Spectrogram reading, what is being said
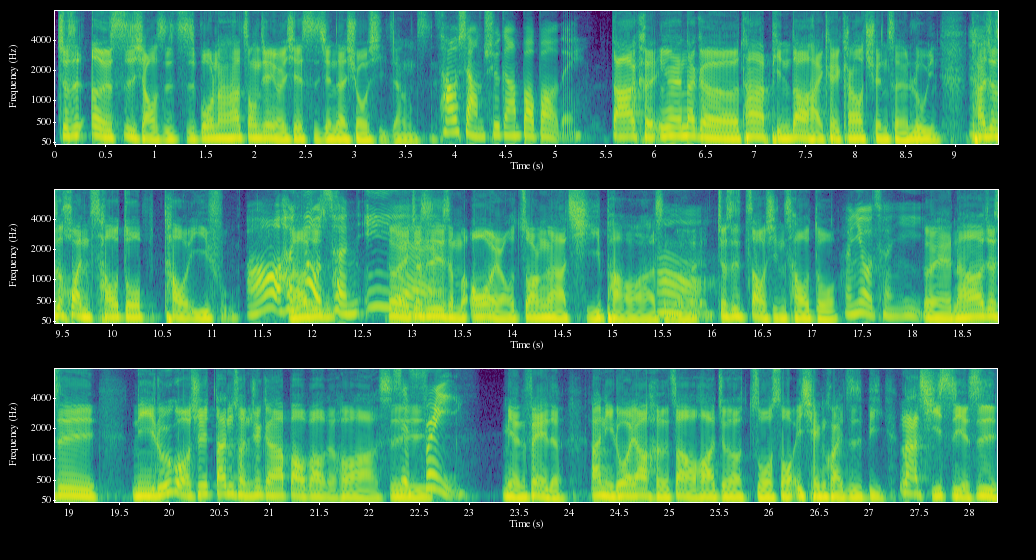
就是二十四小时直播，那他中间有一些时间在休息，这样子。超想去跟他抱抱的欸。大家可因为那个他的频道还可以看到全程的录影，他就是换超多套衣服哦，很有诚意。对，就是什么 OL 装啊、旗袍啊，什么就是造型超多，很有诚意。对，然后就是你如果去单纯去跟他抱抱的话，是 free 免费的啊。你如果要合照的话，就要着收一千块日币。那其实也是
